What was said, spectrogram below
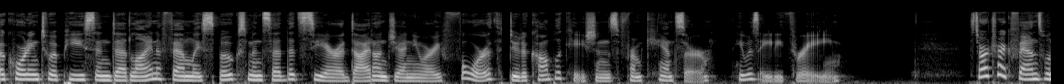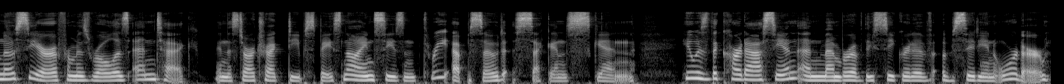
According to a piece in Deadline, a family spokesman said that Sierra died on January 4th due to complications from cancer. He was 83. Star Trek fans will know Sierra from his role as Entek in the Star Trek Deep Space Nine Season 3 episode Second Skin. He was the Cardassian and member of the secretive Obsidian Order,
